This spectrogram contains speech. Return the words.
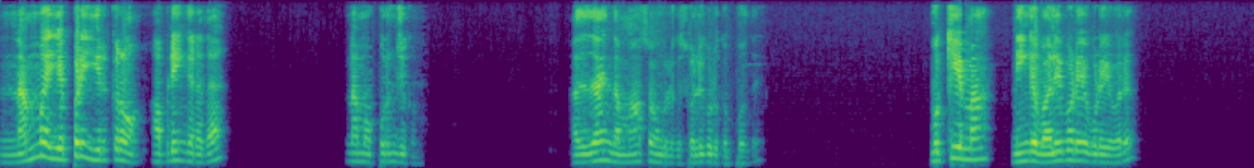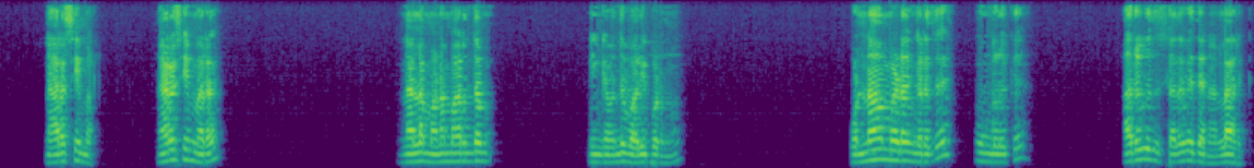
நம்ம எப்படி இருக்கிறோம் அப்படிங்கிறத நம்ம புரிஞ்சுக்கணும். அதுதான் இந்த மாசம் உங்களுக்கு சொல்லிக் கொடுக்க போகுது முக்கியமா நீங்க வழிபடையக்கூடியவர் நரசிம்மர். நரசிம்மரை நல்ல மனமார்ந்த நீங்க வந்து வழிபடணும். ஒன்றாம் இடங்கிறது உங்களுக்கு 60% நல்லா இருக்கு.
